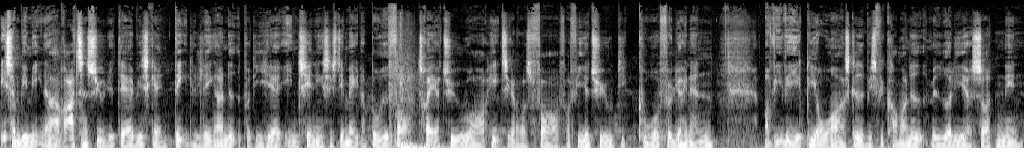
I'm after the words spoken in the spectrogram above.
Det, som vi mener er ret sandsynligt, det er, at vi skal en del længere ned på de her indtjeningsestimater, både for 23 og helt sikkert også for, for 24. De kurver følger hinanden. Og vi vil ikke blive overrasket, hvis vi kommer ned med yderligere sådan en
